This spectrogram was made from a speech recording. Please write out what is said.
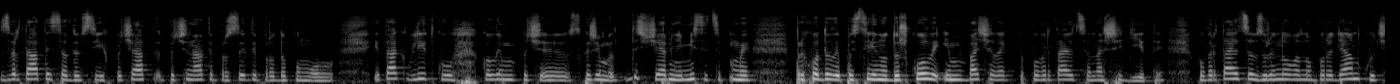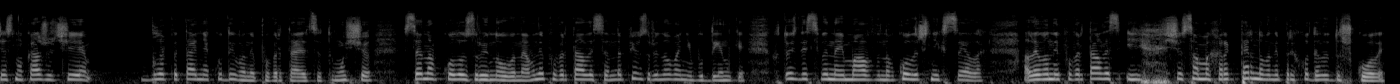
звертатися до всіх, почати починати просити про допомогу. І так, влітку, коли ми е, скажімо, десь в червні місяці ми приходили постійно до школи, і ми бачили, як повертаються наші діти. Повертаються в зруйновану бородянку, чесно кажучи. Було питання, куди вони повертаються, тому що все навколо зруйноване. Вони поверталися в напівзруйновані будинки. Хтось десь винаймав в навколишніх селах, але вони повертались, і що саме характерно, вони приходили до школи.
